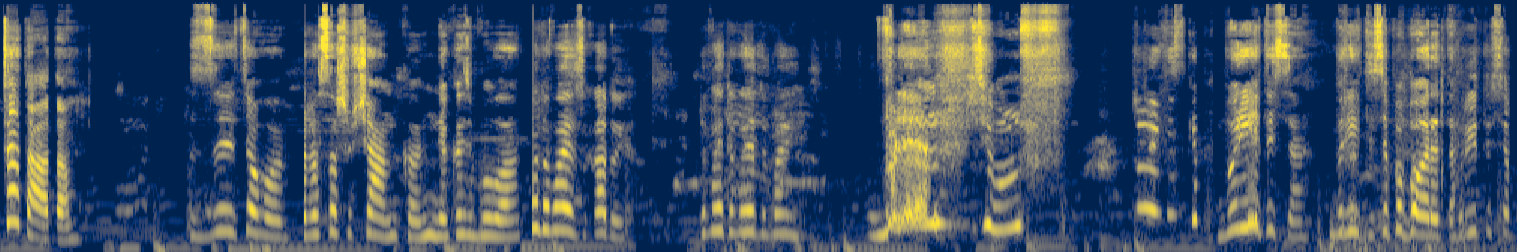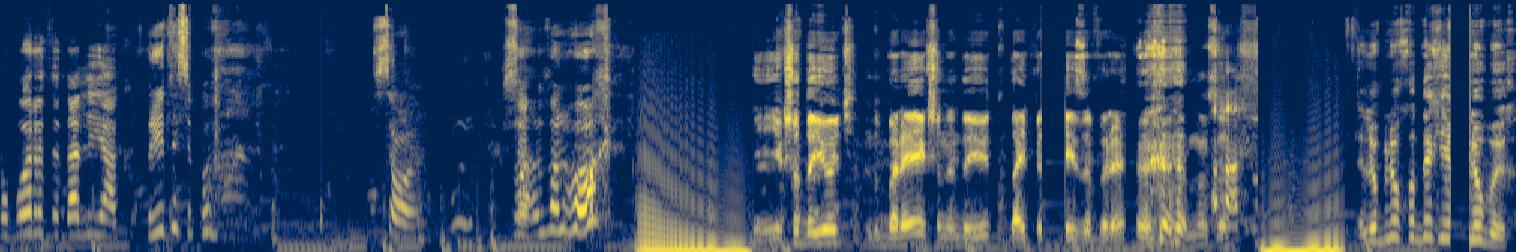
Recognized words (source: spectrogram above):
цитата? З цього Тараса Шевченка якась була. Ну давай, згадуй. Давай, давай, давай. Блін! Чому? Борітеся, борітеся, поборете. Борітися, поборити, далі як? Борітеся, поборете. Все. Ван- Ван Гог. Якщо дають, бери, якщо не дають, дай пі і забери. ну все. Люблю худих і любих.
